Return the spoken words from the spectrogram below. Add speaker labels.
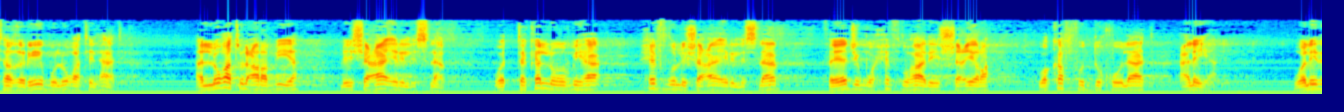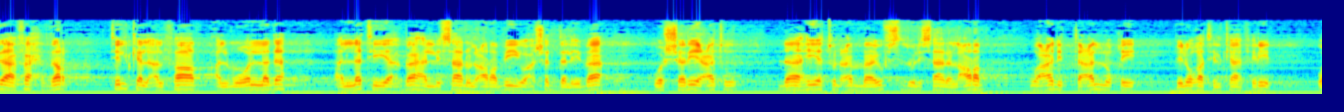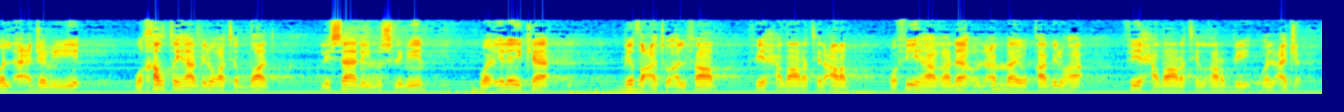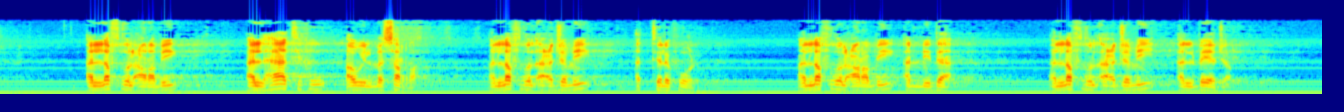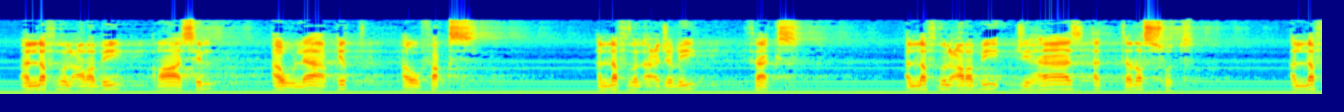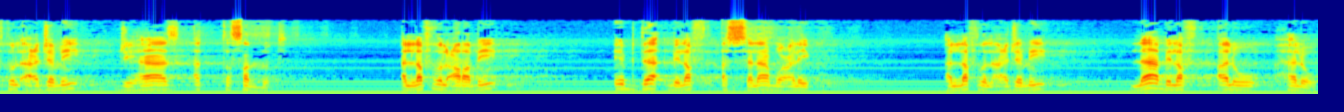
Speaker 1: تغريب لغة الهاتف. اللغة العربية من شعائر الإسلام والتكلم بها حفظ لشعائر الإسلام فيجب حفظ هذه الشعيرة وكف الدخولات عليها. ولذا فاحذر تلك الألفاظ المولدة التي يأباها اللسان العربي أشد الإباء والشريعة ناهية عما يفسد لسان العرب وعن التعلق بلغة الكافرين والأعجميين وخلطها بلغة الضاد لسان المسلمين وإليك بضعة ألفاظ في حضارة العرب وفيها غناء عما يقابلها في حضارة الغرب والعجم. اللفظ العربي الهاتف أو المسرة. اللفظ الأعجمي التلفون. اللفظ العربي النداء. اللفظ الأعجمي البيجر. اللفظ العربي راسل أو لاقط أو فقس. اللفظ الأعجمي فاكس. اللفظ العربي جهاز التنصت. اللفظ الأعجمي جهاز التصنت. اللفظ العربي ابدأ بلفظ السلام عليكم. اللفظ الأعجمي لا بلفظ ألو هلو.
